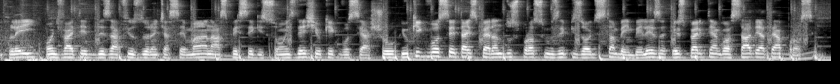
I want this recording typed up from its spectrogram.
gameplay, onde vai ter desafios durante a semana, as perseguições. Deixe o que, que você achou e o que, que você está esperando dos próximos episódios também, beleza? Eu espero que tenha gostado e até a próxima.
